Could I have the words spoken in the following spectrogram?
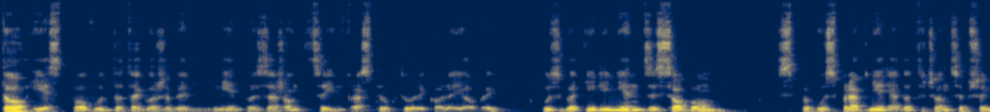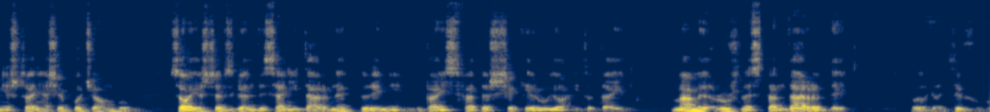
to jest powód do tego, żeby zarządcy infrastruktury kolejowej uzgodnili między sobą usprawnienia dotyczące przemieszczania się pociągów. Są jeszcze względy sanitarne, którymi państwa też się kierują, i tutaj mamy różne standardy tych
